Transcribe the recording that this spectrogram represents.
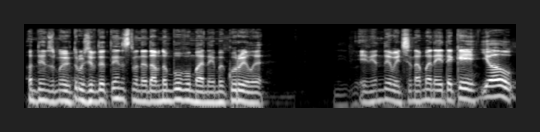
Один з моїх друзів дитинства недавно був у мене, і ми курили. І він дивиться на мене і такий: Йоу.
